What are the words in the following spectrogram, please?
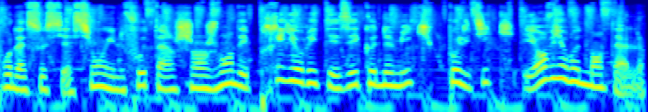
Pour l'association, il faut un changement des priorités économiques, politiques et environnementales.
